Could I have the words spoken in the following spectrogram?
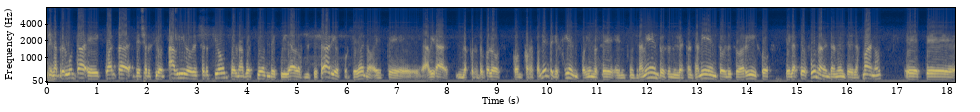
que es la pregunta, eh, ¿cuánta deserción? Ha habido deserción por una cuestión de cuidados necesarios, porque bueno, este, había los protocolos correspondientes que siguen poniéndose en funcionamiento, es en el distanciamiento, el uso de barbijo, el aseo fundamentalmente de las manos, este,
